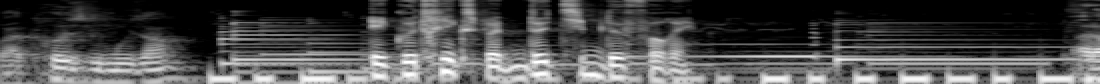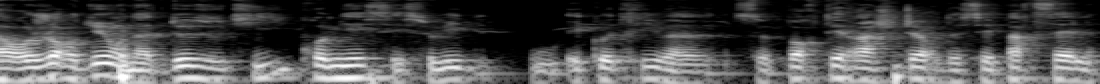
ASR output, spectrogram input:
à Creuse-Limousin. Écoterie exploite deux types de forêts. Alors aujourd'hui, on a deux outils. Le premier, c'est celui où Écoterie va se porter racheteur de ses parcelles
